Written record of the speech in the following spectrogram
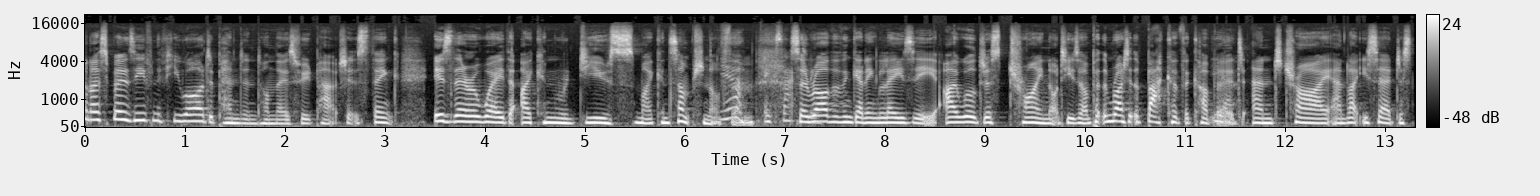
And I suppose even if you are dependent on those food pouches, think, is there a way that I can reduce my consumption of yeah, them? Exactly. So rather than getting lazy, I will just try not to use them. put them right at the back of the cupboard yeah. and try, and like you said, just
